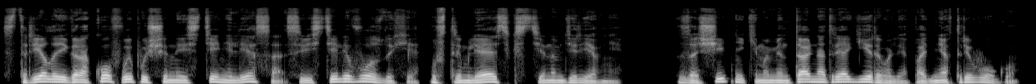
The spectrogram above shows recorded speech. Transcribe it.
Стрелы игроков, выпущенные из тени леса, свистели в воздухе, устремляясь к стенам деревни. Защитники моментально отреагировали, подняв тревогу.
